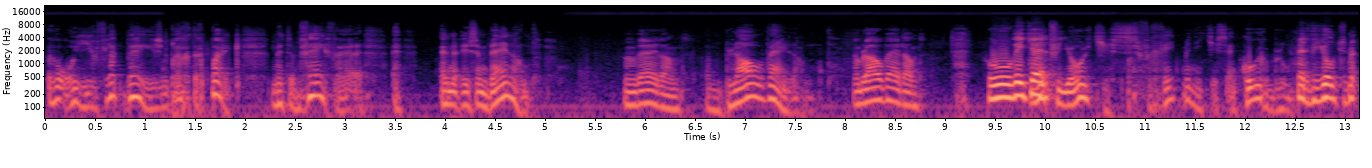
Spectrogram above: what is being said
Oh, hier vlakbij is een prachtig park met een vijver. Eh, en er is een weiland. Een weiland. Een blauw weiland. Een blauw weiland. Hoe weet jij... Met viooltjes, vergeet me nietjes en korenbloem. Met viooltjes met...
